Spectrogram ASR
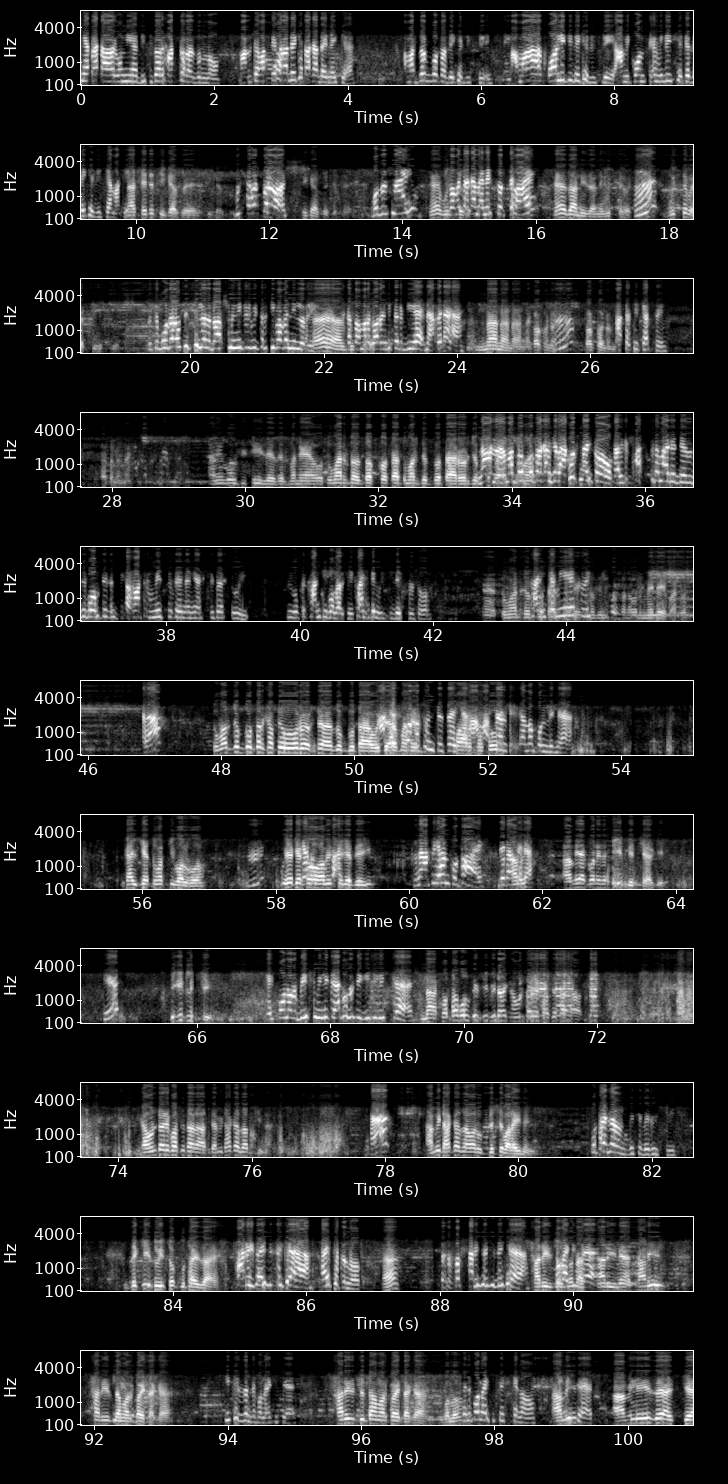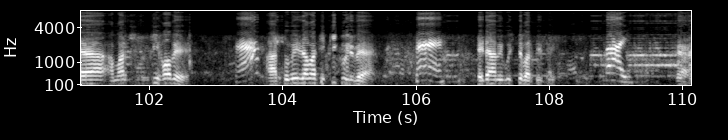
নিয়ে টাকা নিয়ে দিচ্ছি তোর হাত করার জন্য। মানুষ আমার চেহারা দেখে টাকা দেয় নাই আমার যোগ্যতা দেখে দিচ্ছে আমার কোয়ালিটি দেখে দিচ্ছে আমি কোন ফ্যামিলি সেটা দেখে দিচ্ছে আমাকে। না সেটা ঠিক আছে বুঝতে পারছস? ঠিক আছে বুঝিস নাই? হ্যাঁ বুঝতে টাকা ম্যানেজ করতে হয়? হ্যাঁ জানি জানি বুঝতে পারছি। হ্যাঁ? বুঝতে পারছি। তো বোঝা উচিত ছিল দশ মিনিটের ভিতর কীভাবে নিল রে? হ্যাঁ, আমি এটা তো আমার ঘরের ভিতরে বিয়ে যাবে না? না না না না কখনো? কখনো আচ্ছা ঠিক আছে। কখনো না। আমি বলতেছি যে মানে তোমার দক্ষতা তোমার যোগ্যতা আর ওর যোগ্যতা না আমার দক্ষতা কালকে রাখোস নাই তো। কালকে ফার্স্ট করে মাইরে দিয়ে যদি বলতিস আমার মৃত্যু টেনে নিয়ে তুই। তুই ওকে খানকি বলার কি? খানকে মিষ্টি দেখছিস ওর হ্যাঁ, তোমার মেলে পাগল। হ্যাঁ? তোমার যোগ্যতার সাথে ওর একটা যোগ্যতা ওইটা মানে পার কালকে কেন বললি না? কালকে তোমার কি বলব? উইকে কেন আমি ছেড়ে দিই না তুই এখন কোথায়? যেটা আমি সেটা আমি এখন টিকিট নিচ্ছি আর কি। টিকিট নিচ্ছি। এই পনেরো বিশ মিনিট এখনও টিকিট দিচ্ছে না কথা বলতেছি বিদায় কাউন্টারের পাশে দাঁড়া আছে। কাউন্টারের পাশে দাঁড়া আছে আমি ঢাকা যাচ্ছি না। আমি ঢাকা যাওয়ার উদ্দেশ্যে বাড়াই নেই। কোথায় যাও দিচ্ছে বেরোচ্ছি দেখি দুই চোখ কোথায় যায়। শাড়ি চাইছি দেখে ছোট লোক। হ্যাঁ? শাড়ি চাইছি দেখে। শাড়ির জন্য না শাড়ি না শাড়ি শাড়ির দাম আর কয় টাকা? কিসের জন্য বলাই কিসে শাড়ির দাম আর কয় টাকা বলো। বলাই কিসের কেন? আমি আমি যে আজকে আমার কি হবে? হ্যাঁ? আর তুমি যে আমাকে কি করবে? হ্যাঁ। এটা আমি বুঝতে পারতেছি। তাই হ্যাঁ।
